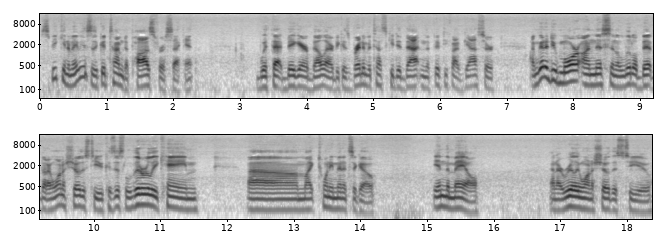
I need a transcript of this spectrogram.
Speaking of, maybe this is a good time to pause for a second with that Big Air Bel Air because Brendon Vetuskey did that in the 55 Gasser. I'm going to do more on this in a little bit, but I want to show this to you because this literally came um, like 20 minutes ago in the mail and I really want to show this to you.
